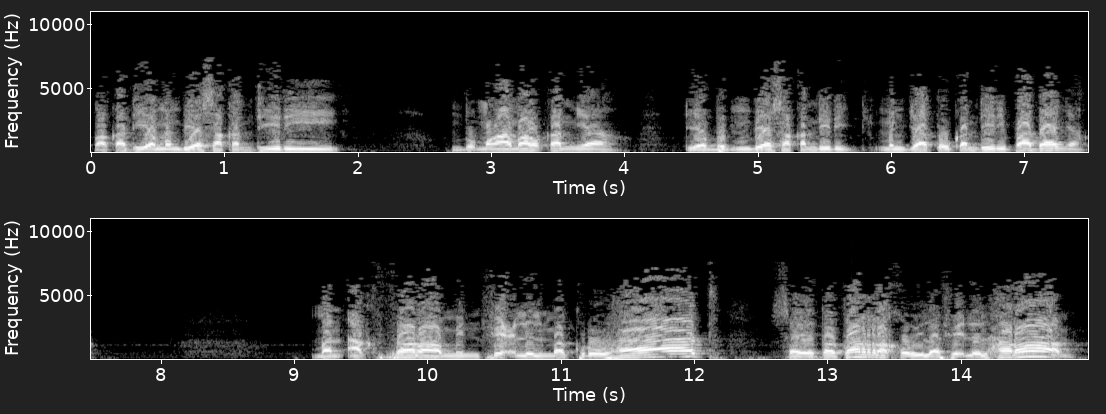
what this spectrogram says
Maka dia membiasakan diri untuk mengamalkannya. Dia membiasakan diri, menjatuhkan diri padanya. Man akthara min fi'lil makruhat, saya tatarraqu ila fi'lil haram.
